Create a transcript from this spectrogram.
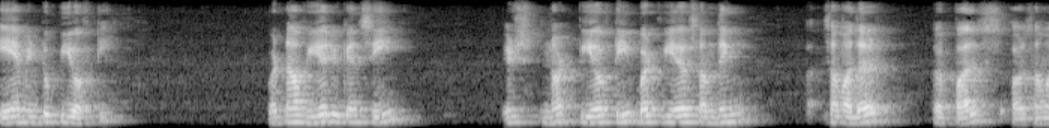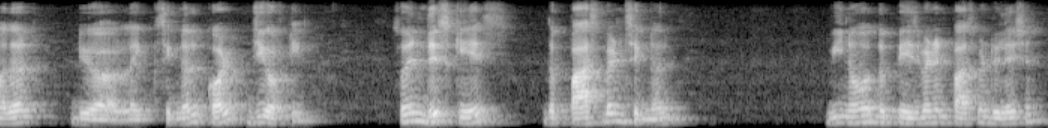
am into p of t. But now here you can see it's not p of t but we have something some other uh, pulse or some other Uh, like signal called g of t. So in this case the passband signal we know the baseband and passband relation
